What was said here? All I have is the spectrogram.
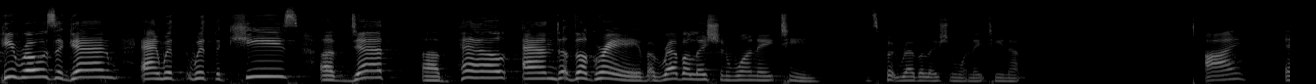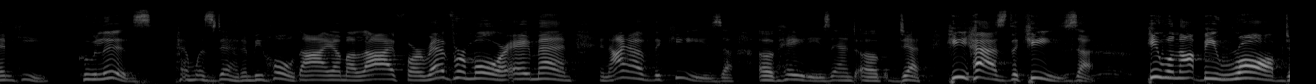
He rose again and with, with the keys of death, of hell, and the grave. Revelation 1:18. Let's put Revelation 1:18 up. I am he who lives and was dead. And behold, I am alive forevermore. Amen. And I have the keys of Hades and of death. He has the keys. He will not be robbed.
